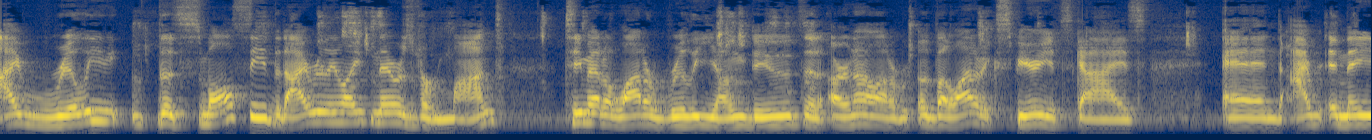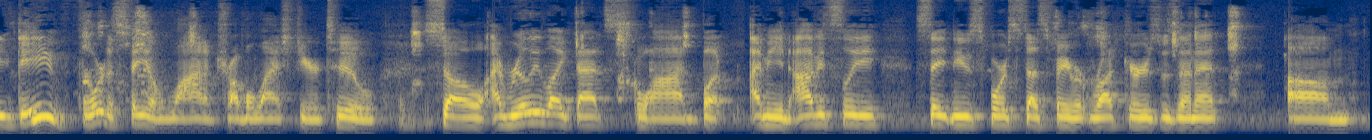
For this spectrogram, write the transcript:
I really the small seed that I really liked in there was Vermont. Team had a lot of really young dudes, and or not a lot of, but a lot of experienced guys and I and they gave Florida State a lot of trouble last year too. So I really like that squad. But I mean, obviously, State News Sports Desk favorite Rutgers was in it. Um,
